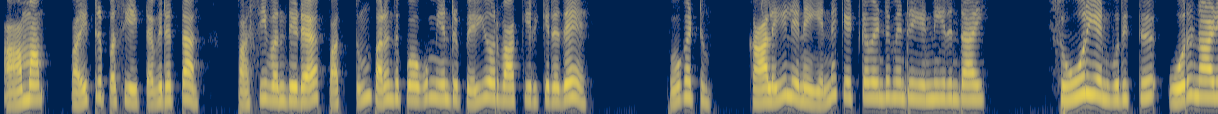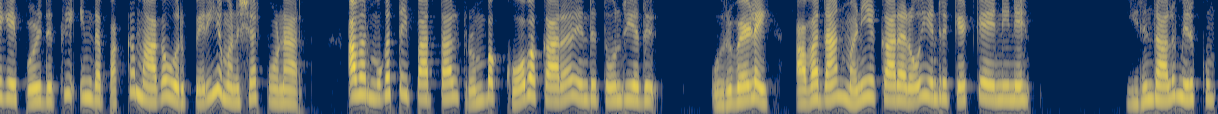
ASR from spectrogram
ஆமாம் வயிற்றுப் பசியைத் தவிரத்தான் பசி வந்திட பத்தும் பறந்து போகும் என்று பெரியோர் வாக்கு இருக்கிறதே போகட்டும் காலையில் என்னை என்ன கேட்க வேண்டும் என்று எண்ணியிருந்தாய்? சூரியன் உதித்து ஒரு நாழிகை பொழுதுக்கு இந்த பக்கமாக ஒரு பெரிய மனுஷர் போனார். அவர் முகத்தை பார்த்தால் ரொம்ப கோபக்காரர் என்று தோன்றியது. ஒருவேளை அவர்தான் மணியக்காரரோ என்று கேட்க எண்ணினேன். இருந்தாலும் இருக்கும்.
